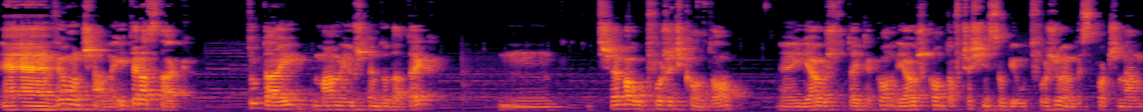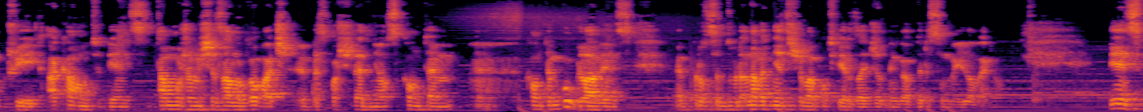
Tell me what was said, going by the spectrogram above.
E, wyłączamy. I teraz tak, tutaj mamy już ten dodatek. Mm, Trzeba utworzyć konto. E, Ja już tutaj te, ja już konto wcześniej sobie utworzyłem, wyskoczy nam Create Account, więc tam możemy się zalogować e, bezpośrednio z kontem, e, kontem Google'a, więc procedura, nawet nie trzeba potwierdzać żadnego adresu mailowego. Więc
